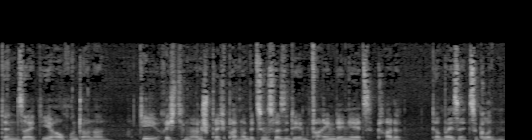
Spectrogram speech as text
dann seid ihr auch unter anderem die richtigen Ansprechpartner, beziehungsweise den Verein, den ihr jetzt gerade dabei seid zu gründen.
